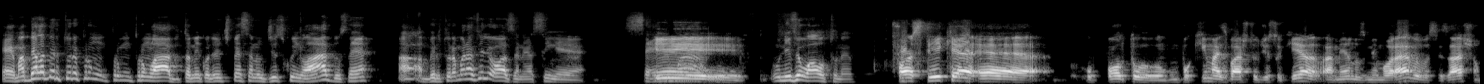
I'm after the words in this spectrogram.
É, uma bela abertura para um, um, um lado também, quando a gente pensa no disco em lados, né? A abertura é maravilhosa, né? Assim, é, segue e... uma, um nível alto, né? Four Stick é, é, o ponto um pouquinho mais baixo disso aqui, a, a menos memorável, vocês acham?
